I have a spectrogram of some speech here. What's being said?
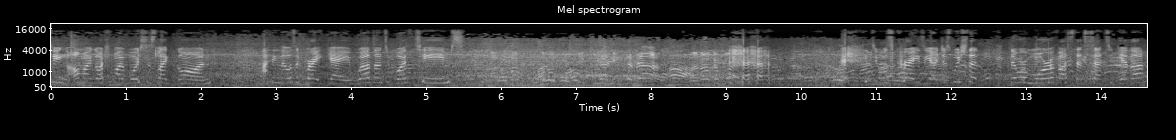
Oh my gosh, my voice is like gone. I think that was a great game. Well done to both teams. it was crazy. I just wish that there were more of us that sat together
